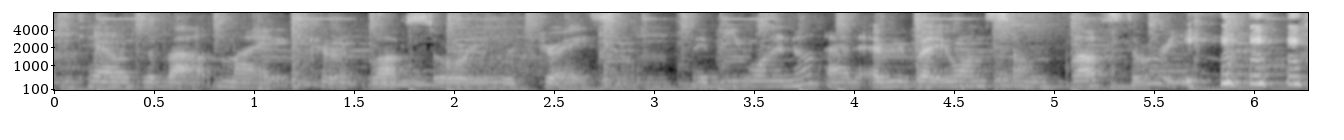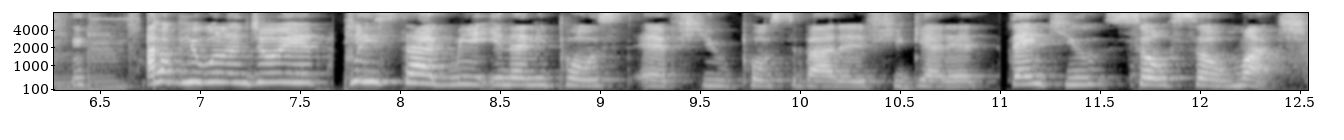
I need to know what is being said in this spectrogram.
details about my current love story with Dre, so maybe you want to know that. Everybody wants some love story. I hope you will enjoy it. Please tag me in any post if you post about it, if you get it. Thank you so, so much.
